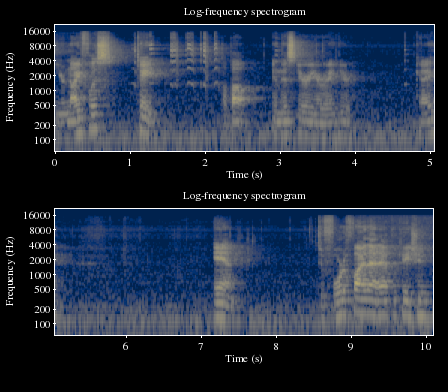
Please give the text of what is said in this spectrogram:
your knifeless tape about in this area right here, okay? And to fortify that application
